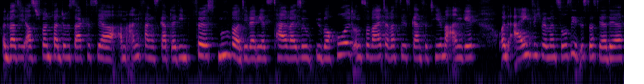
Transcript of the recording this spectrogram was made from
und was ich auch so spannend fand, du sagtest ja am Anfang, es gab da die First Mover und die werden jetzt teilweise überholt und so weiter, was dieses ganze Thema angeht. Und eigentlich, wenn man es so sieht, ist das ja der,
